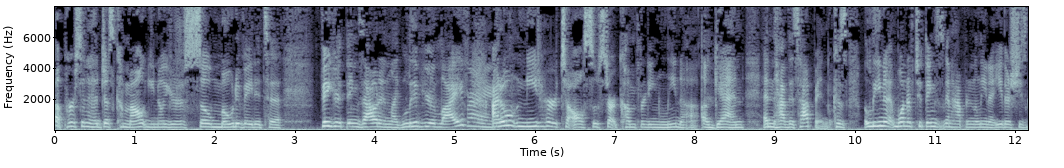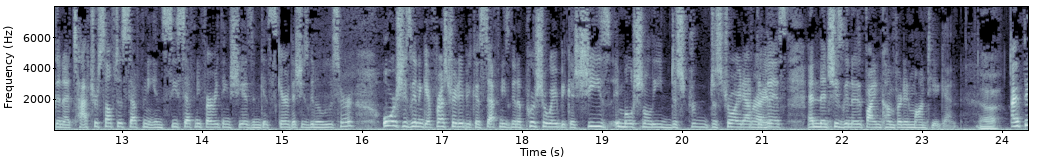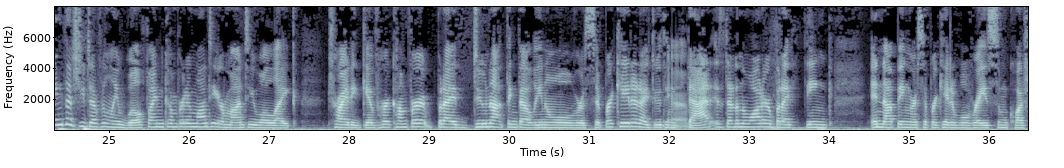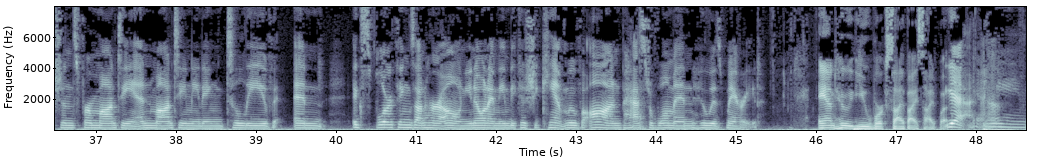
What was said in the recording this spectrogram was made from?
a person that had just come out. You know, you're just so motivated to figure things out and like live your life. Right. I don't need her to also start comforting Lena again and have this happen because Lena, one of two things is going to happen to Lena: either she's going to attach herself to Stephanie and see Stephanie for everything she is and get scared that she's going to lose her, or she's going to get frustrated because Stephanie's going to push her away because she's emotionally destro- destroyed after Right. this, and then she's going to find comfort in Monty again. Uh. I think that she definitely will find comfort in Monty, or Monty will like try to give her comfort. But I do not think that Lena will reciprocate it. I do think that is dead in the water. But I think it not being reciprocated will raise some questions for Monty and Monty needing to leave and explore things on her own. You know what I mean? Because she can't move on past a woman who is married. And who you work side by side with. Yeah. I,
